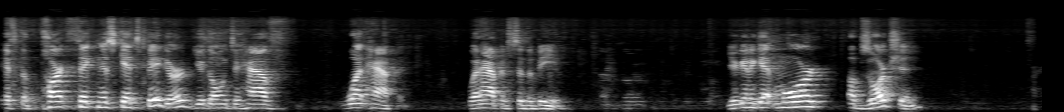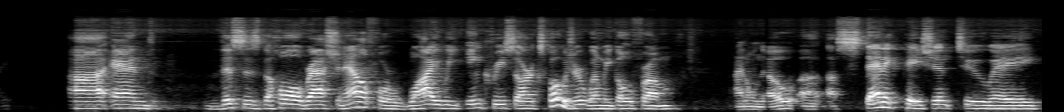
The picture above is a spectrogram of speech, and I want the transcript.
if the part thickness gets bigger, you're going to have what happen? What happens to the beam? You're going to get more absorption. Uh, and this is the whole rationale for why we increase our exposure when we go from, I don't know, a, a sthenic patient to a,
